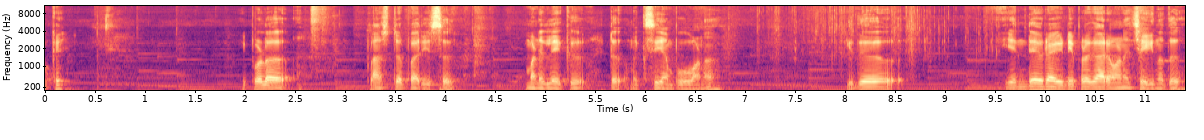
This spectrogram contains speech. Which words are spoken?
ഓക്കെ. ഇപ്പോൾ പ്ലാസ്റ്റർ പാരീസ് മണ്ണിലേക്ക് ഇട്ട് മിക്സ് ചെയ്യാൻ പോവാണ്. ഇത് എന്റെ ഒരു ഐഡിയ പ്രകാരമാണ് ചെയ്യുന്നത്.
